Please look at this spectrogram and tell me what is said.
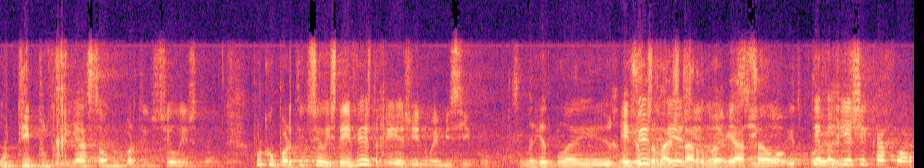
o tipo de reação do Partido Socialista. Porque o Partido Socialista, em vez de reagir no hemiciclo... Sim, Maria de Belém remeteu para mais tarde uma reação e depois... Teve a reagir cá fora.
